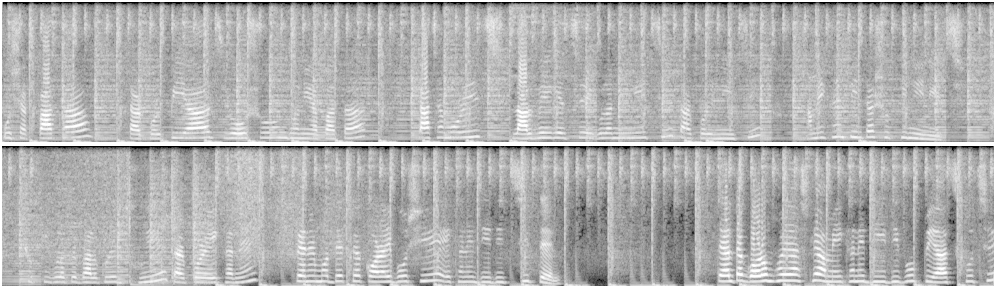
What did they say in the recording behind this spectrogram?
পোশাক পাতা, তারপর পেঁয়াজ, রসুন, ধনিয়া পাতা, কাঁচামরিচ, লাল হয়ে গেছে, এগুলো নিয়ে নিয়েছি, তারপরে নিয়েছি। আমি এখানে তিনটা শুটকি নিয়ে নিয়েছি। শুটকিগুলোকে ভালো করে ধুয়ে তারপরে এখানে প্যানের মধ্যে একটা কড়াই বসিয়ে এখানে দিয়ে দিচ্ছি তেল। তেলটা গরম হয়ে আসলে আমি এখানে দিয়ে দিব পেঁয়াজ কুচি।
